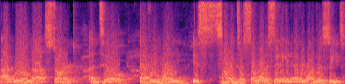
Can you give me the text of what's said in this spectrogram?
I will not start until everyone is some, until someone is sitting in every one of those seats.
